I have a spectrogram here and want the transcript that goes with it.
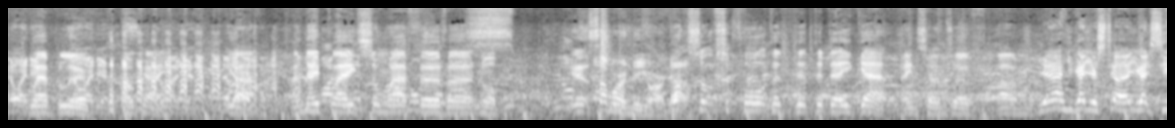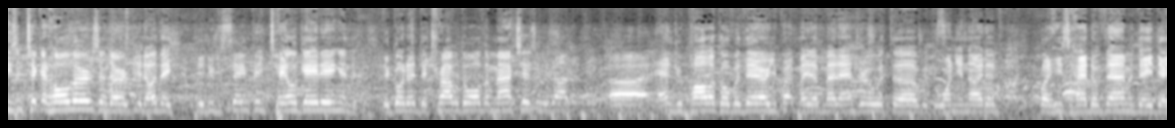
No idea. wear blue. No idea. Okay. No idea. Never heard of yeah. And they play somewhere further north. Yeah, somewhere in New York. What sort of support did, did, did they get in terms of? Um, Yeah, you got your uh, you got season ticket holders, and they're you know they, they do the same thing, tailgating, and they go to they travel to all the matches. And we got uh, Andrew Pollock over there. You might have met Andrew with the with the One United, but he's head of them, and they they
